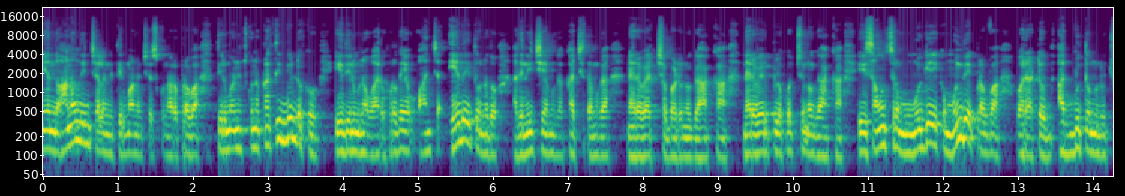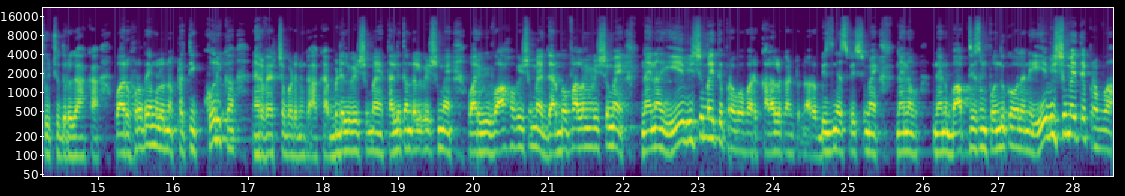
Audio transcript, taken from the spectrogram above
నేను ఆనందించాలని తీర్మానం చేసుకున్నారో ప్రభా. తీర్మానించుకున్న ప్రతి బిడ్డకు ఈ దినమున వారి హృదయ వాంఛ ఏదైతే ఉన్నదో అది నిశ్చయముగా ఖచ్చితంగా నెరవేర్చబడును గాక నెరవేర్పులోకి వచ్చును గాక ఈ సంవత్సరం ముగియక ముందే ప్రభా వారు అటు అద్భుతమును చూచుదురుగాక. వారి హృదయంలో ఉన్న ప్రతి కోరిక నెరవేర్చబడునుగాక బిడ్డల విషయమై తల్లిదండ్రుల విషయమై వారి వివాహ విషయమై గర్భఫలం విషయమై నైనా ఏ విషయమైతే ప్రభా వారు కలలు కంటున్నారో బిజినెస్ విషయమై నేను నేను బాప్తిజం పొందుకోవాలని ఏ విషయమైతే ప్రభా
